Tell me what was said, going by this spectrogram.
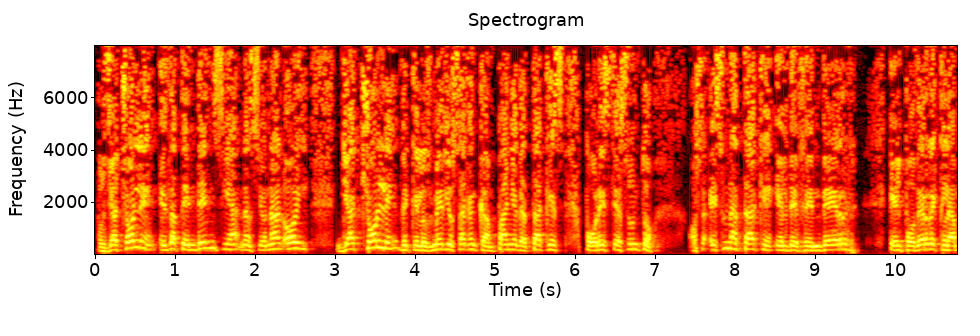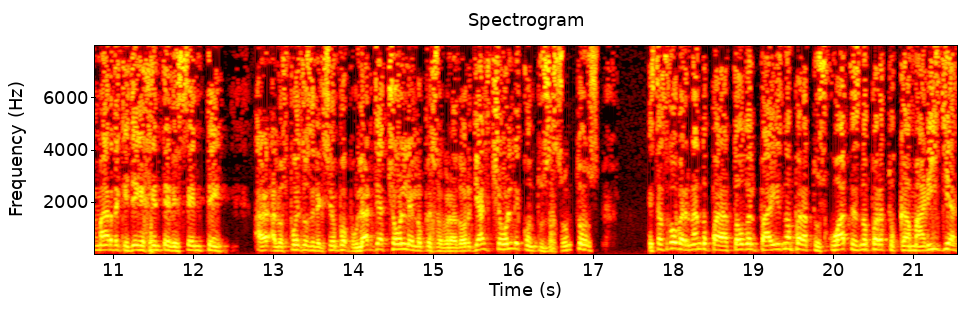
pues ya chole, es la tendencia nacional hoy, ya chole de que los medios hagan campaña de ataques por este asunto. O sea, es un ataque el defender, el poder reclamar de que llegue gente decente a, los puestos de elección popular. Ya chole, López Obrador, ya el chole con tus asuntos. Estás gobernando para todo el país, no para tus cuates, no para tu camarilla.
